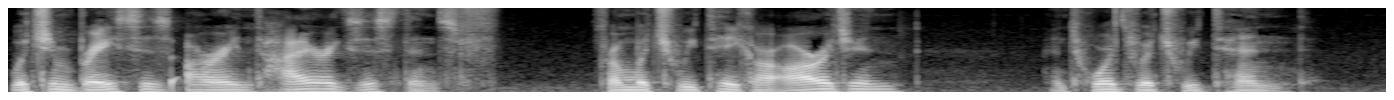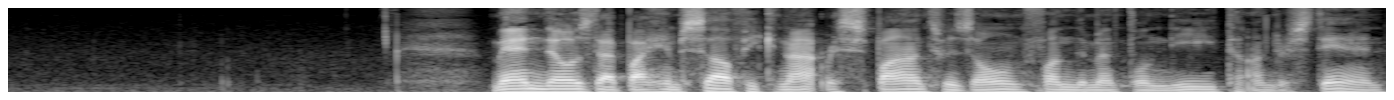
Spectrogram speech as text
which embraces our entire existence, from which we take our origin and towards which we tend? Man knows that by himself he cannot respond to his own fundamental need to understand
